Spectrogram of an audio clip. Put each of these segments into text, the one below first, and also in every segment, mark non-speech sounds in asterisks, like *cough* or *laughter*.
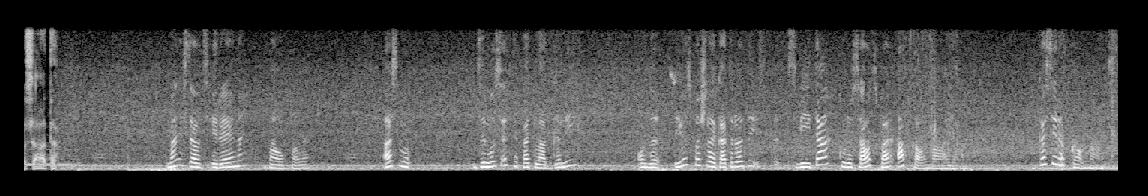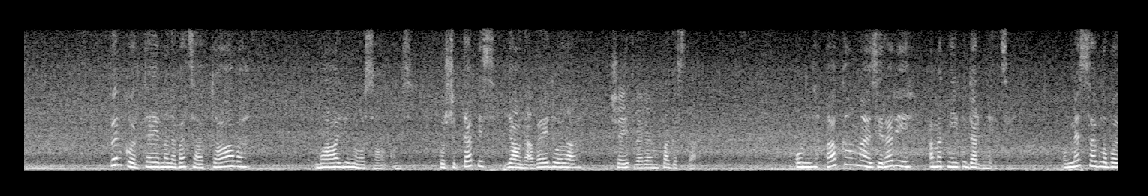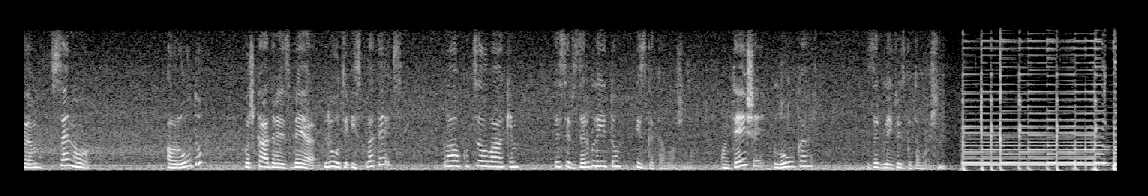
Kalnasāta. Mani sauc Irēna Baufale. Esmu dzimusi tepat Latvijā, un jūs pašlaik atrodaties vietā, kuru sauc par apkalnmājām. Kas ir apkalnmājas? Pirmkārt, te ir mana vecā tēva māju nosaukums, kurš ir tapis jaunā veidolā šeit, Verēmu pagastā. Un apkalnmājas ir arī amatnieku darbnīca. Un mēs saglabājam senu arūdu, kurš kādreiz bija ļoti izplatīts lauku cilvēkiem. Tas ir zirglītu izgatavošana. Un tieši lūka zirglītu izgatavošana.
